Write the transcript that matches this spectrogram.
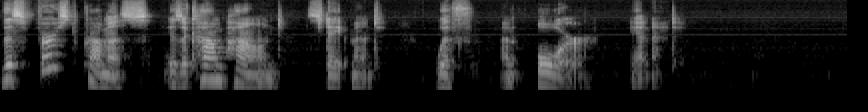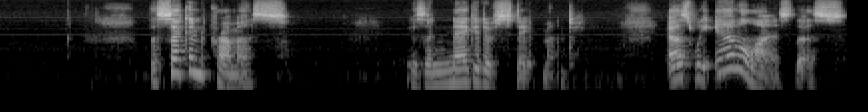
this first premise is a compound statement with an OR in it. The second premise is a negative statement. As we analyze this,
